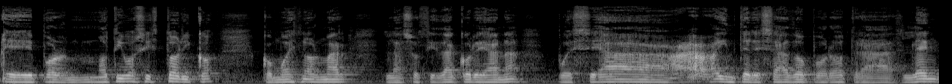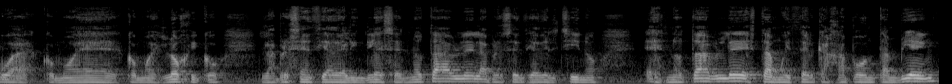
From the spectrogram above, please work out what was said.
Eh, por motivos históricos, como es normal, la sociedad coreana pues se ha interesado por otras lenguas, como es, como es lógico. La presencia del inglés es notable, la presencia del chino es notable, está muy cerca Japón también,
